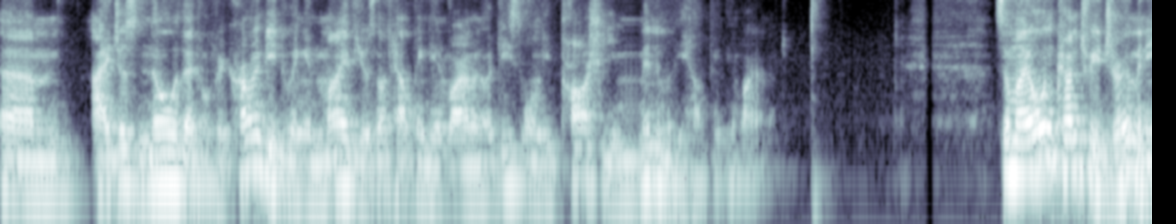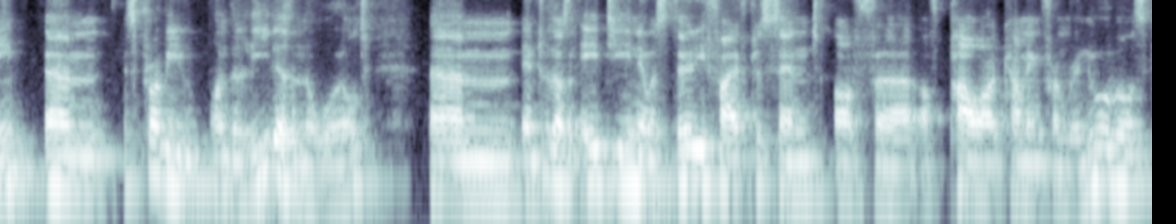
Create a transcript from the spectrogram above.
Um, I just know that what we're currently doing, in my view, is not helping the environment, or at least only partially, minimally helping the environment. So my own country, Germany, um, is probably one of the leaders in the world. Um, in 2018, it was 35% of, uh, of power coming from renewables,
